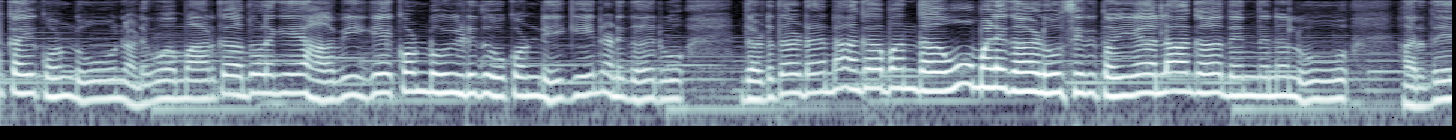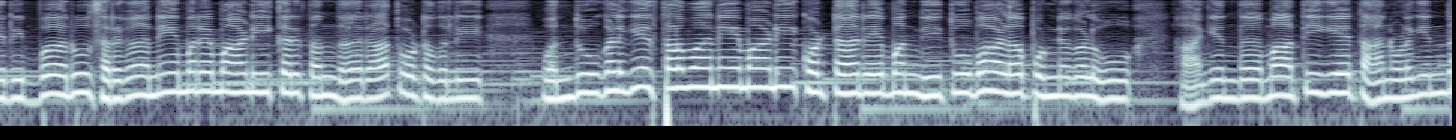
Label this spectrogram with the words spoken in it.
ಕೈಕೊಂಡು ನಡುವ ಮಾರ್ಗದೊಳಗೆ ಹಾವಿಗೆ ಕೊಂಡು ಹಿಡಿದುಕೊಂಡಿಗೆ ನಡೆದರು. ದಡ ದಡನಾಗ ಬಂದವು ಮಳೆಗಳು ಸಿರಿತೊಯ್ಯಲಾಗದೆಂದೆನಲು ಹರದೇರಿಬ್ಬರು ಸರಗನೆ ಮರೆ ಮಾಡಿ ಕರೆತಂದರ ತೋಟದಲ್ಲಿ ಬಂಧುಗಳಿಗೆ ಸ್ಥಳವನೇ ಮಾಡಿ ಕೊಟ್ಟರೆ ಬಂದಿತು ಬಹಳ ಪುಣ್ಯಗಳು. ಹಾಗೆಂದ ಮಾತಿಗೆ ತಾನೊಳಗಿಂದ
